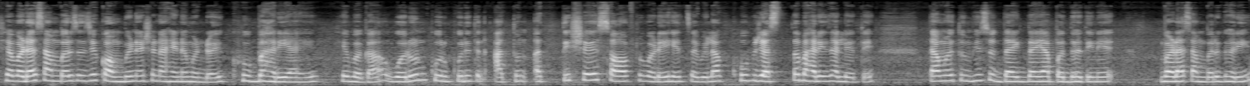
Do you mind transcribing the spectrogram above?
ह्या वड्या सांबारचं जे कॉम्बिनेशन आहे ना मंडळी खूप भारी आहे. हे बघा वरून कुरकुरीत आतून अतिशय सॉफ्ट वडे हे चवीला खूप जास्त भारी झाले होते. त्यामुळे तुम्हीसुद्धा एकदा या पद्धतीने वडा सांबार घरी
